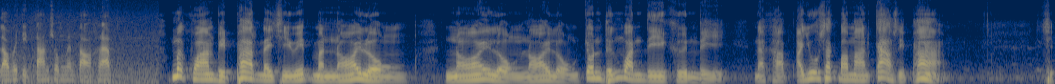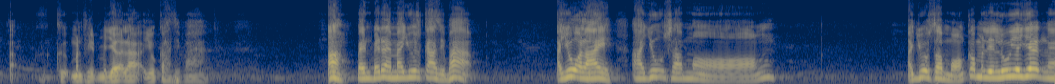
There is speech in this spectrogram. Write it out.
เราไปติดตามชมกันต่อครับ เมื่อความผิดพลาดในชีวิตมันน้อยลง น้อยลงน้อยลง จนถึงวันดีคืนดีนะครับอายุสักประมาณ 95คือมันผิดมาเยอะแล้วอายุ 95 อะเป็นไปได้ไหมอายุ95อายุอะไร อายุสมอง อายุสมองก็มาเรียนรู้เยอะๆไง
